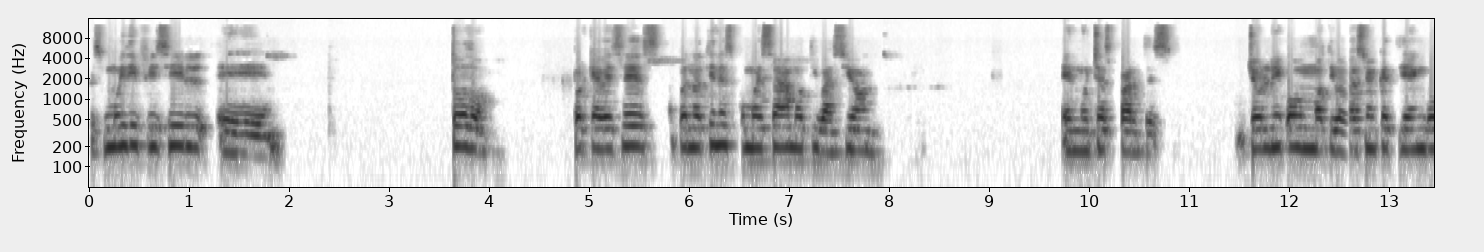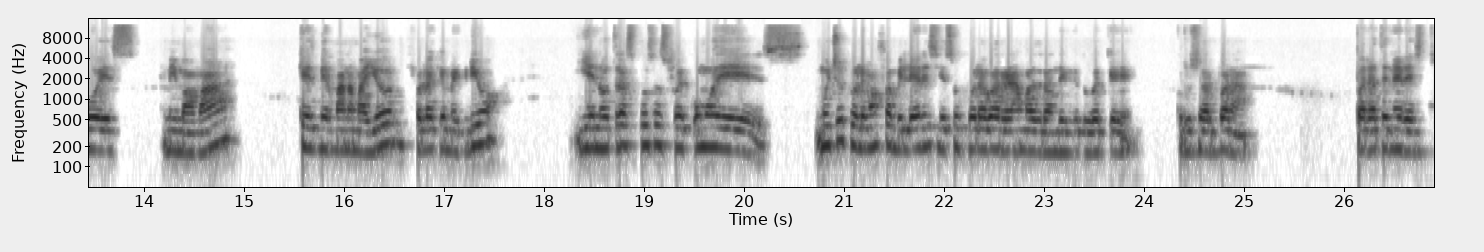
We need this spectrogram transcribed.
Es muy difícil eh, todo, porque a veces pues no tienes como esa motivación en muchas partes. Yo la única motivación que tengo es mi mamá, que es mi hermana mayor, fue la que me crió, y en otras cosas fue como de muchos problemas familiares y eso fue la barrera más grande que tuve que cruzar para, para tener esto.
